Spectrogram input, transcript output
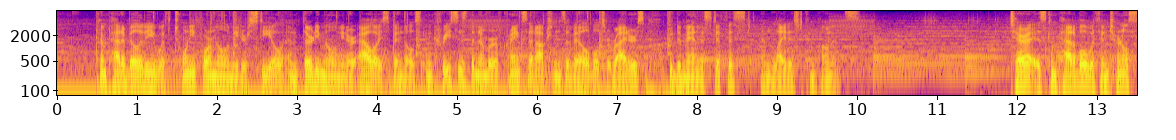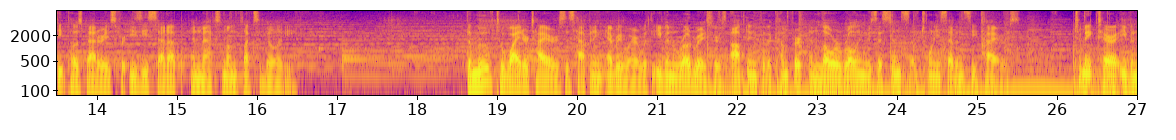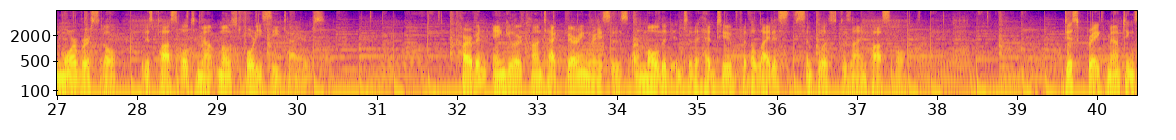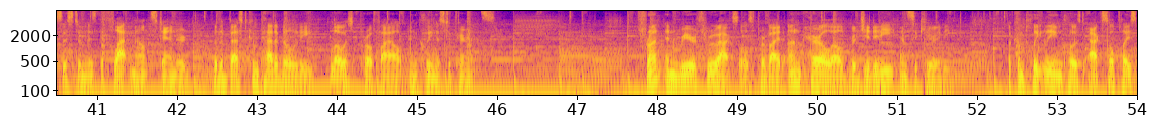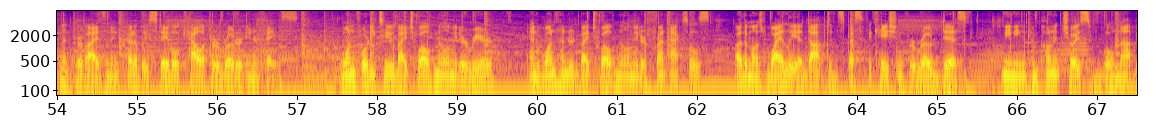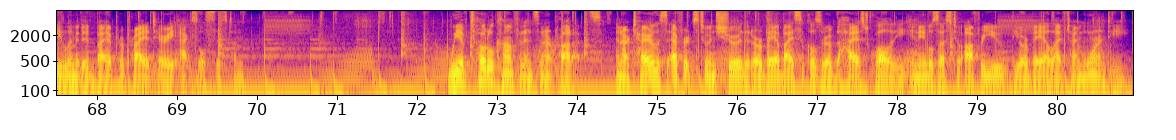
Compatibility with 24mm steel and 30mm alloy spindles increases the number of crankset options available to riders who demand the stiffest and lightest components. Terra is compatible with internal seat post batteries for easy setup and maximum flexibility. The move to wider tires is happening everywhere with even road racers opting for the comfort and lower rolling resistance of 27C tires. To make Terra even more versatile, it is possible to mount most 40C tires. carbon angular contact bearing races are molded into the head tube for the lightest, simplest design possible. Disc brake mounting system is the flat mount standard for the best compatibility, lowest profile, and cleanest appearance. Front and rear through axles provide unparalleled rigidity and security. A completely enclosed axle placement provides an incredibly stable caliper rotor interface. 142 by 12 mm rear and 100 by 12 mm front axles are the most widely adopted specification for road disc, meaning component choice will not be limited by a proprietary axle system. We have total confidence in our products, and our tireless efforts to ensure that Orbea bicycles are of the highest quality enables us to offer you the Orbea lifetime warranty.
